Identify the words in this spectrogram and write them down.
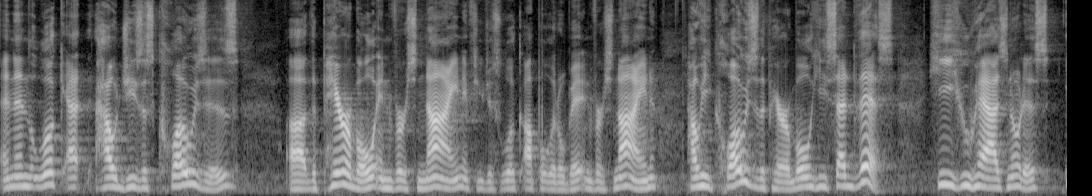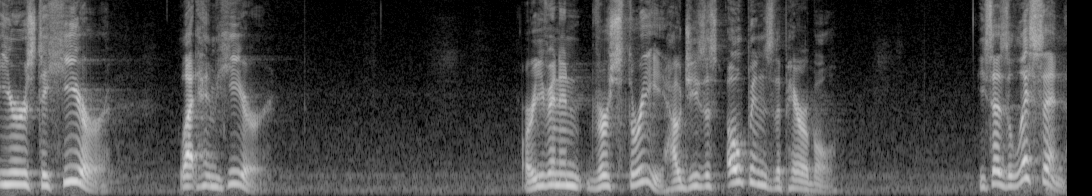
And then look at how Jesus closes uh, the parable in verse 9. If you just look up a little bit in verse 9, how he closed the parable, he said this he who has, notice, ears to hear, let him hear. Or even in verse 3, how Jesus opens the parable. He says, Listen.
